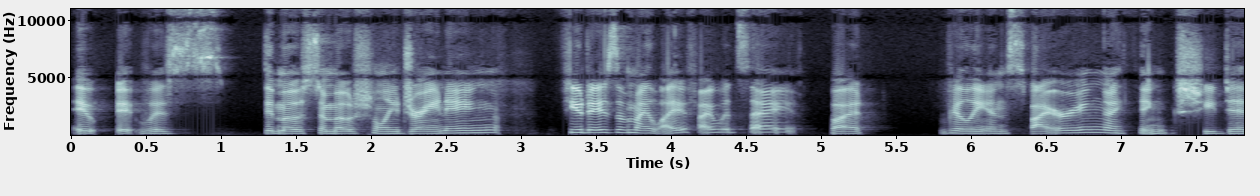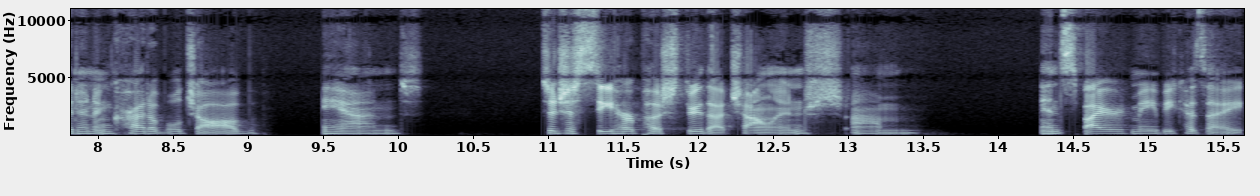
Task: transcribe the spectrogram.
It, it was the most emotionally draining few days of my life, I would say, but really inspiring. I think she did an incredible job. And to just see her push through that challenge um, inspired me because I,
